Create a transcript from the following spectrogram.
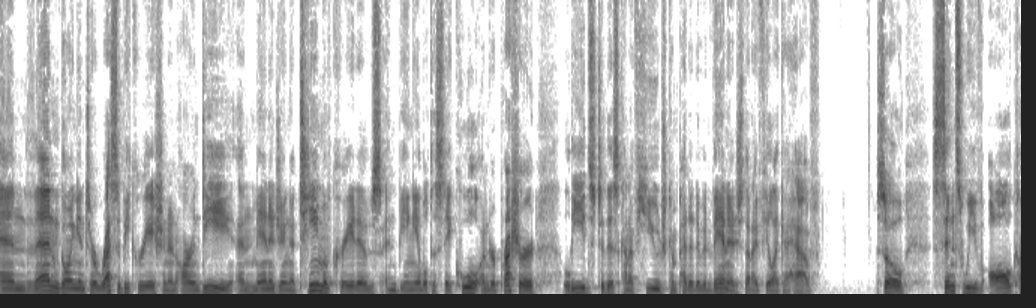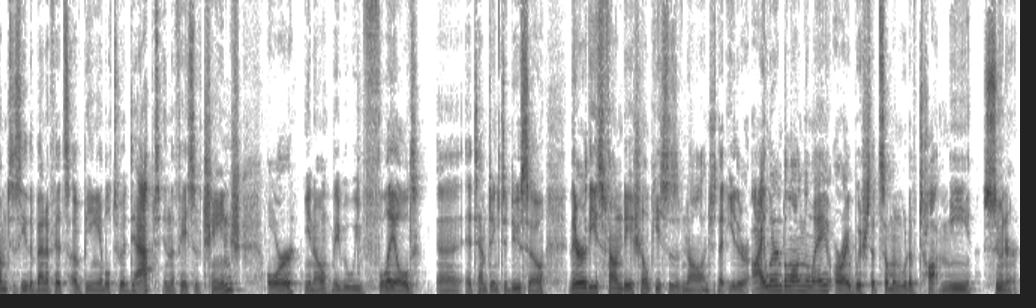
and then going into recipe creation and r&d and managing a team of creatives and being able to stay cool under pressure leads to this kind of huge competitive advantage that i feel like i have so since we've all come to see the benefits of being able to adapt in the face of change or you know maybe we've flailed uh, attempting to do so, there are these foundational pieces of knowledge that either I learned along the way or I wish that someone would have taught me sooner.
